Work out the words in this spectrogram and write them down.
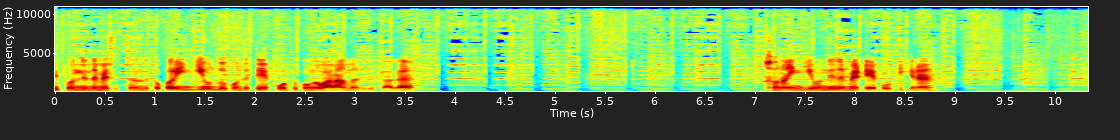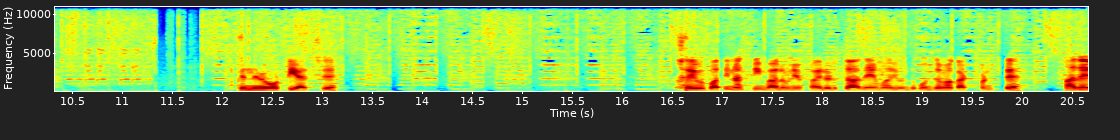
இப்போ வந்து இந்தமாரி சுற்றுனதுக்கப்புறம் இங்கேயும் வந்து கொஞ்சம் டேப் போட்டுக்கோங்க வராமல் இருக்கிறதுக்காக. ஸோ நான் இங்கேயும் வந்து இந்தமாரி டேப் ஒட்டிக்கிறேன். இப்போ இந்தமாரி ஒட்டியாச்சு. ஸோ இப்போ பார்த்தீங்கன்னா திரும்பி அலுமினியம் ஃபைல் எடுத்து அதே மாதிரி வந்து கொஞ்சமாக கட் பண்ணிட்டு அதே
